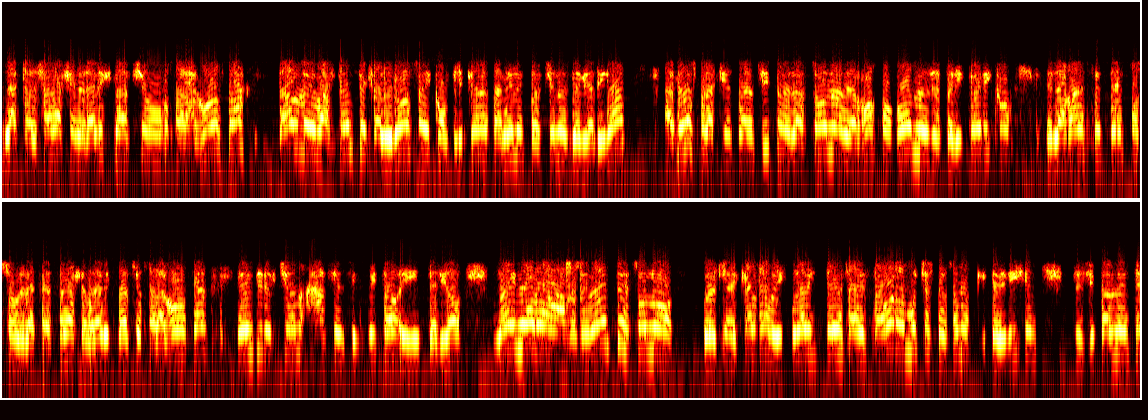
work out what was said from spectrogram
la calzada General Ignacio Zaragoza, tarde bastante calurosa y complicada también en cuestiones de vialidad al menos para quien transita de la zona de Rojo Gómez, de Periférico, el avance lento sobre la carretera general Ignacio Zaragoza en dirección hacia el circuito interior. No hay nada relevante, solo pues carga vehicular intensa a esta hora, muchas personas que se dirigen principalmente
